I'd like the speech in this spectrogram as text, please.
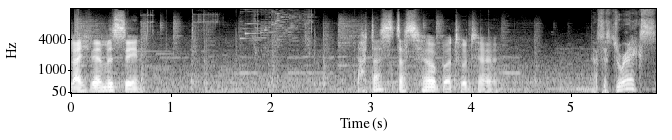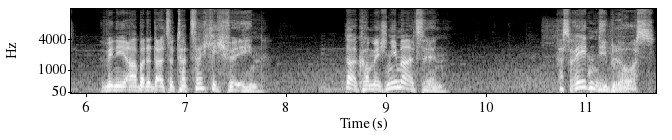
Gleich werden wir es sehen. Ach, das ist das Herbert Hotel. Das ist Rex. Winnie arbeitet also tatsächlich für ihn. Da komme ich niemals hin. Was reden die bloß?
